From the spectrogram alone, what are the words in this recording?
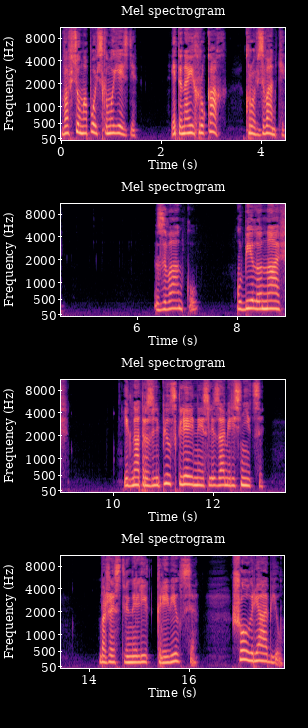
во всем Апольском уезде. Это на их руках кровь Званки. Званку убила Навь. Игнат разлепил склеенные слезами ресницы. Божественный лик кривился, шел рябью,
